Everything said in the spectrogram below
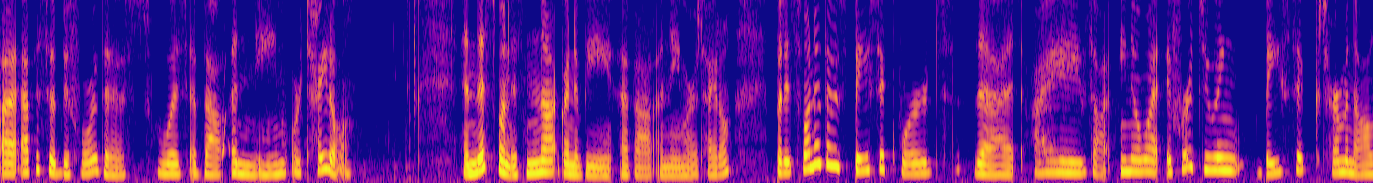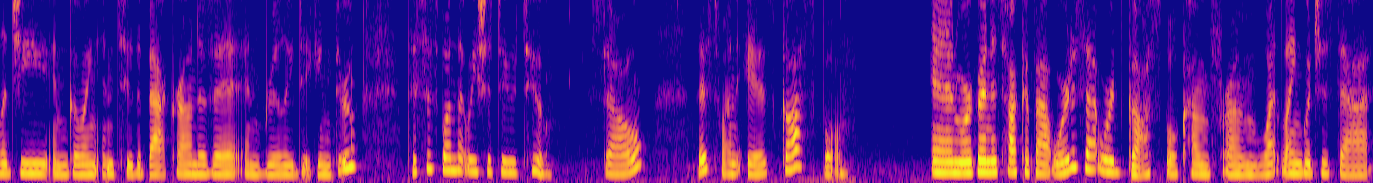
uh, episode before this was about a name or title. And this one is not going to be about a name or a title, but it's one of those basic words that I thought, you know what, if we're doing basic terminology and going into the background of it and really digging through, this is one that we should do too. So, this one is gospel. And we're going to talk about where does that word gospel come from? What language is that?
